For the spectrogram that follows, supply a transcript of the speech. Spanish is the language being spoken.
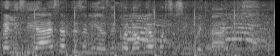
Felicidades Artesanías de Colombia por sus 50 años.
